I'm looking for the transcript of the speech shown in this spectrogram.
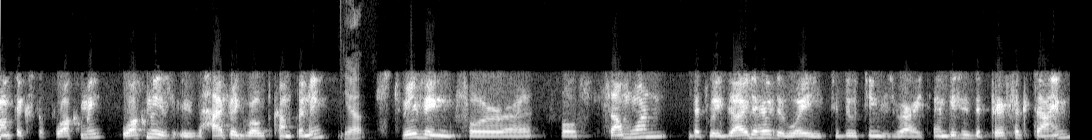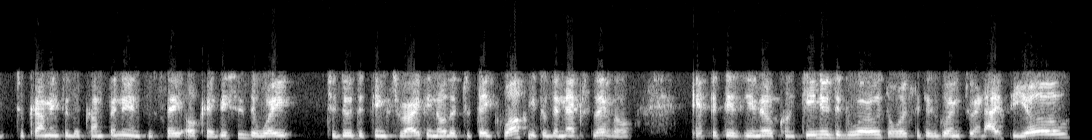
context of WalkMe. WalkMe is, is a hyper growth company, yeah, striving for uh, for someone that will guide her the way to do things right. And this is the perfect time to come into the company and to say, okay, this is the way to do the things right in order to take WalkMe to the next level. If it is, you know, continue the growth or if it is going to an IPO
